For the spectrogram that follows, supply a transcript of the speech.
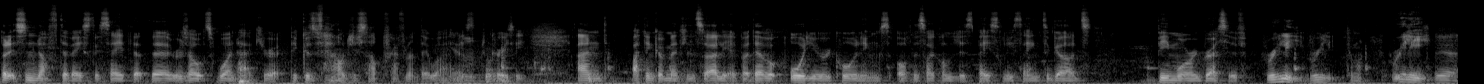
but it's enough to basically say that the results weren't accurate because of how just how prevalent they were. I mean, It's crazy. And I think I've mentioned this earlier, but there were audio recordings of the psychologists basically saying to guards, be more aggressive. Really, really, come on, really, Yeah.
